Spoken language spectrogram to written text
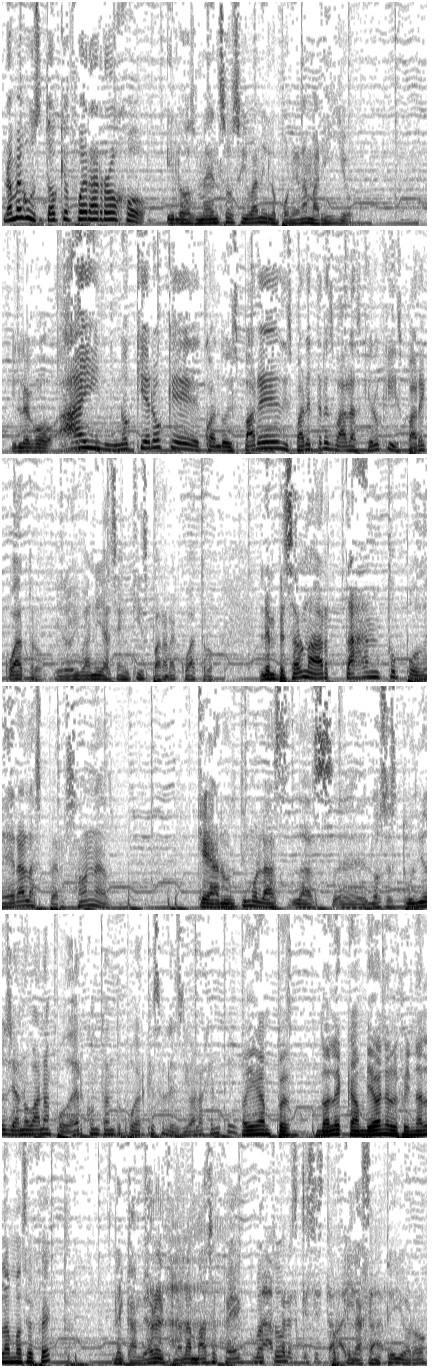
no me gustó que fuera rojo. Y los mensos iban y lo ponían amarillo. Y luego, ay, no quiero que cuando dispare, dispare tres balas, quiero que dispare cuatro. Y luego iban y hacían que disparara cuatro. Le empezaron a dar tanto poder a las personas que al último las, las, eh, los estudios ya no van a poder con tanto poder que se les dio a la gente. Oigan, pues no le cambiaron el final a Mass Effect. Le cambiaron el final a Mass Effect, Ah, vato, pero es que sí estaba porque bien la zarro. gente lloró.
